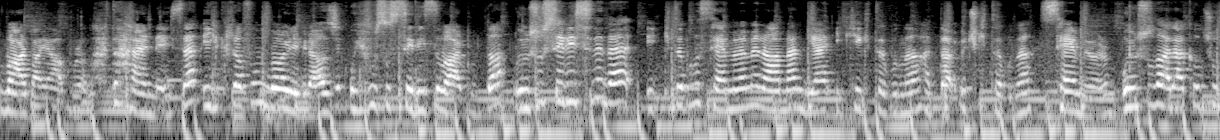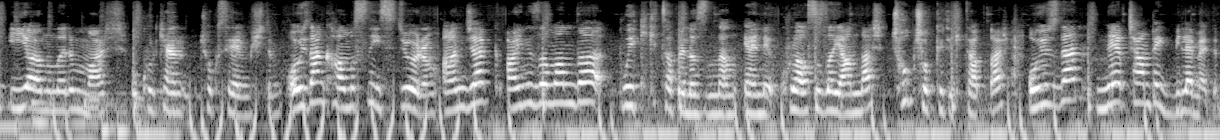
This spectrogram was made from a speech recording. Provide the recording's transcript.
var bayağı buralarda her neyse. İlk rafım böyle birazcık Uyumsuz serisi var burada. Uyumsuz serisini de kitabını sevmememe rağmen diğer iki kitabını hatta üç kitabını sevmiyorum. Uyumsuzla alakalı çok iyi anılarım var. Okurken çok sevmiştim. O yüzden kalmasını istiyorum. Ancak aynı zamanda bu iki kitap en azından yani Kuralsızla Yandaş çok çok kötü kitaplar. O yüzden ne yapacağımı pek bilemedim.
